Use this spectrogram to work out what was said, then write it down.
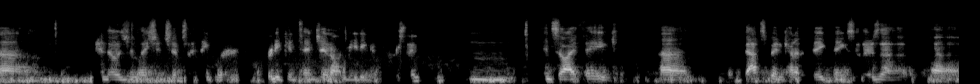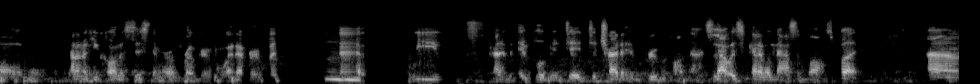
Um, and those relationships, I think, were pretty contingent on meeting in person. Mm-hmm. And so I think um, that's been kind of the big thing. So there's a uh, I don't know if you call it a system or a program or whatever, but mm-hmm. we kind of implemented to try to improve upon that. So that was kind of a massive loss, but um,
